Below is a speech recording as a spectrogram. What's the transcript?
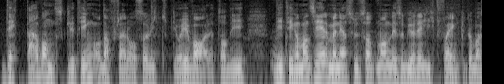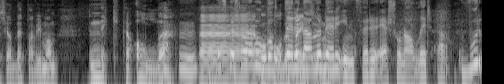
dette er vanskelige ting, og derfor er det også viktig å ivareta de, de tingene man sier. Men jeg syns at man liksom gjør det litt for enkelt å bare si at dette vil man nekte alle. Mm. eh, Men spørsmålet er hvor godt dere da, Når dere innfører e-journaler, hvor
